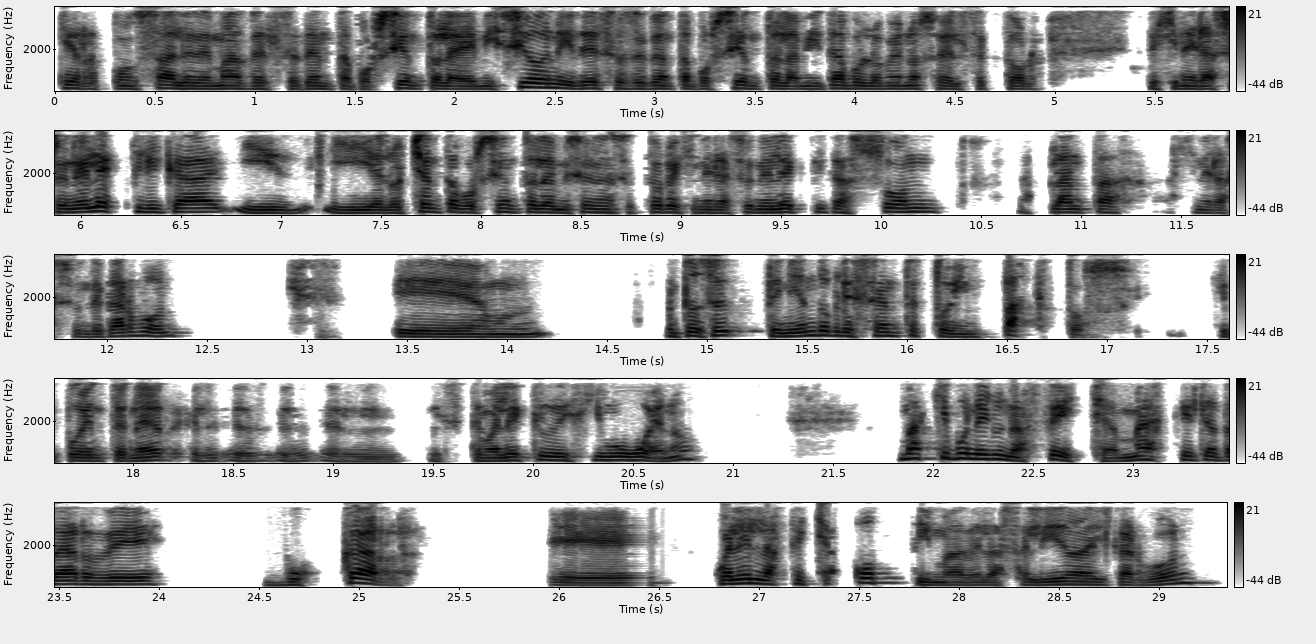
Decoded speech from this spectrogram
que es responsable de más del 70% de la emisión y de ese 70% la mitad por lo menos es el sector de generación eléctrica y, el 80% de la emisión en el sector de generación eléctrica son las plantas a generación de carbón. Em, entonces, teniendo presentes estos impactos que pueden tener el, el sistema eléctrico, dijimos, bueno, más que poner una fecha, más que tratar de buscar eh, cuál es la fecha óptima de la salida del carbón,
